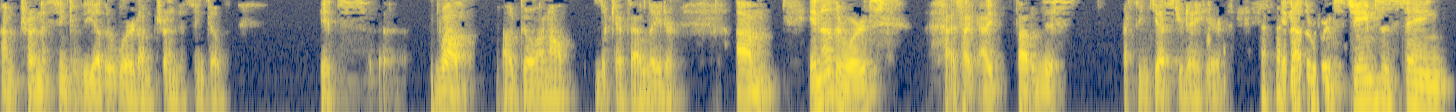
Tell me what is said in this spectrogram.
I'm trying to think of the other word. I'm trying to think of. It's uh, well, I'll go and I'll look at that later. Um, in other words, I, I thought of this, I think yesterday here. In other words, James is saying,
